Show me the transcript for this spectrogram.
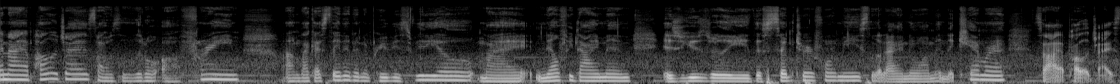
And I apologize, I was a little off frame. Um, like I stated in a previous video, my Nelfie diamond is usually the center for me so that I know I'm in the camera. So I apologize.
